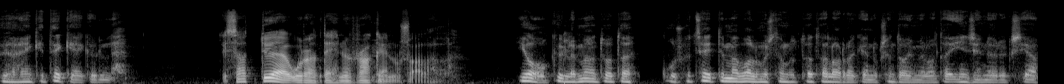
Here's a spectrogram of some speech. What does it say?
pyhä henki tekee kyllä. Sä oot työuran tehnyt rakennusalalla. Joo, kyllä. Mä oon tuota 67 valmistunut tuo talonrakennuksen toimialalta insinööriksi ja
